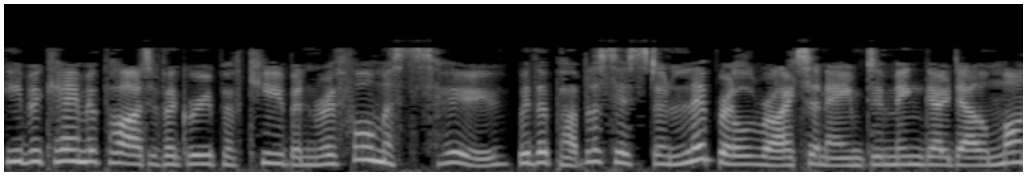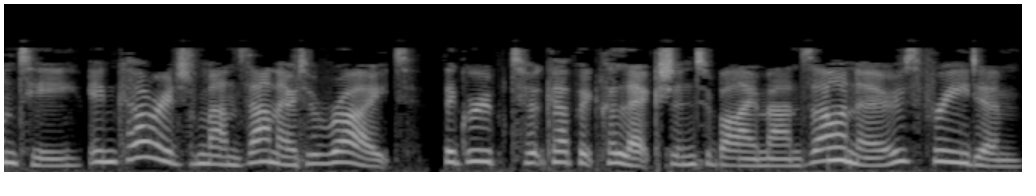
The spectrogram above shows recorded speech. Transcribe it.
He became a part of a group of Cuban reformists who, with a publicist and liberal writer named Domingo del Monte, encouraged Manzano to write. The group took up a collection to buy Manzano's freedom.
